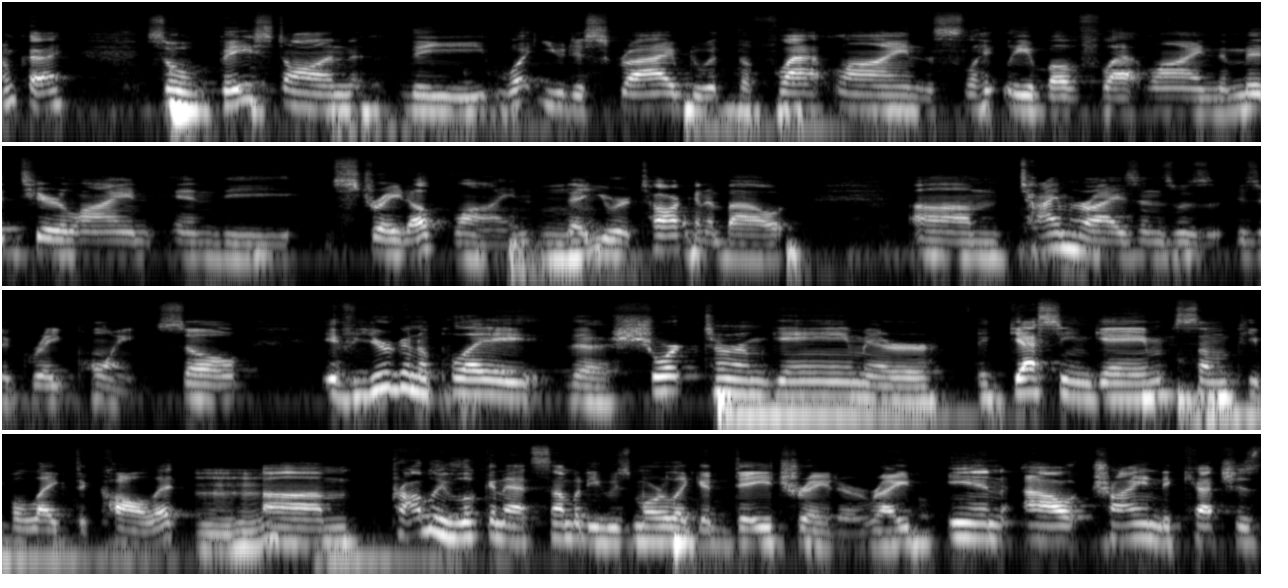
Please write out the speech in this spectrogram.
Okay. So based on the what you described with the flat line, the slightly above flat line, the mid-tier line, and the straight up line mm-hmm. that you were talking about, um, time horizons was is a great point. So if you're going to play the short term game or the guessing game, some people like to call it, mm-hmm. um, probably looking at somebody who's more like a day trader, right? In, out, trying to catch, his,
